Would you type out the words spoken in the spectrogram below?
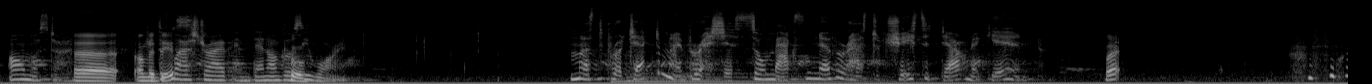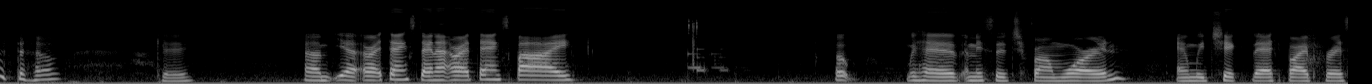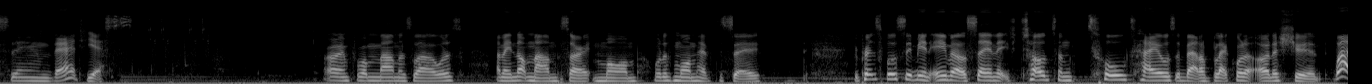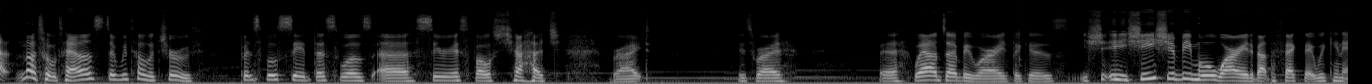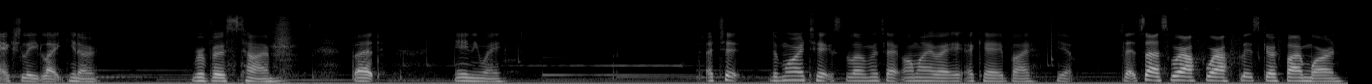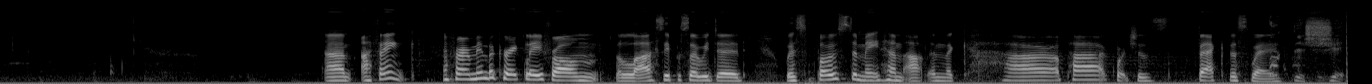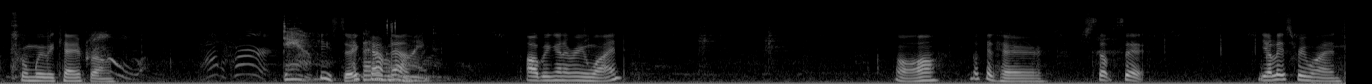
Almost done. uh, on the Get the desk. flash drive and then I'll go Cool. see Warren. Must protect my precious so Max never has to chase it down again. What? what the hell? Okay. Um, yeah, alright, thanks, Dana. Alright, thanks, bye. Oh, we have a message from Warren, and we check that by pressing that. Yes. Oh, and from Mum as well. What is. I mean, not Mum, sorry, Mom. What does Mom have to say? Your principal sent me an email saying that you told some tall tales about a Blackwell honor student. What? Not tall tales. Did we tell the truth? Principal said this was a serious false charge. Right. He's right. Uh, well, don't be worried because sh- she should be more worried about the fact that we can actually, like, you know, reverse time. but anyway, I took the more I text, the longer attack on my way. Okay, bye. Yep, that's us. We're off. We're off. Let's go find Warren. Um, I think if I remember correctly from the last episode we did, we're supposed to meet him up in the car park, which is back this way Fuck this shit. from where we came from. Ow! Damn. Jeez, I dude, better calm down. rewind. Are we gonna rewind? Aw, look at her. She's upset. Yeah, let's rewind.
